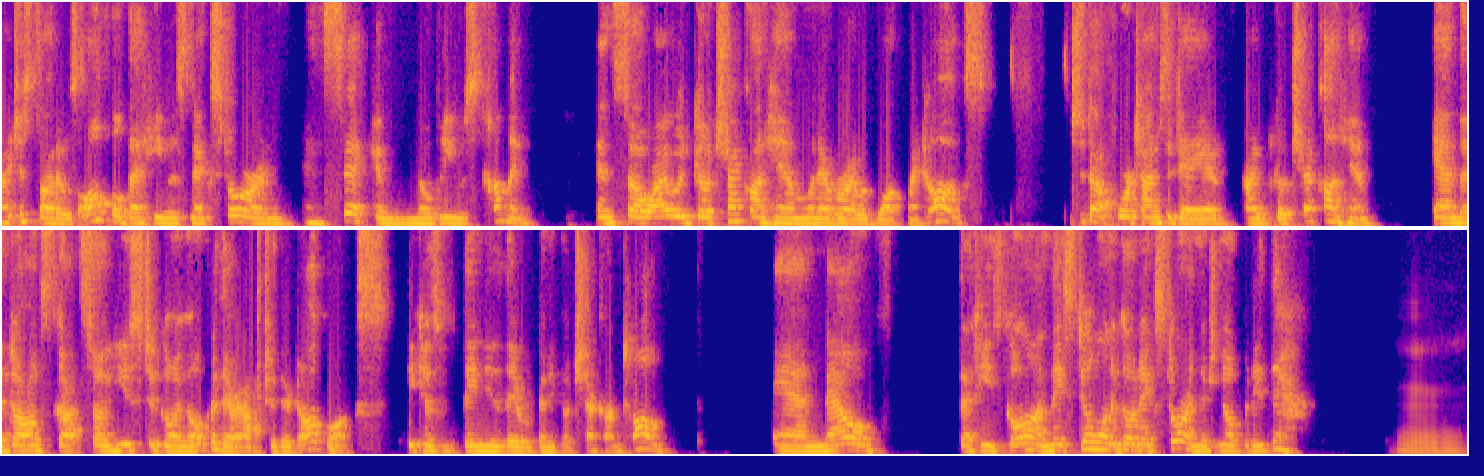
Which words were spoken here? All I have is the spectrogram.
I just thought it was awful that he was next door and, and sick, and nobody was coming. And so I would go check on him whenever I would walk my dogs. Just about four times a day, I'd, I'd go check on him. And the dogs got so used to going over there after their dog walks because they knew they were going to go check on Tom. And now that he's gone, they still want to go next door and there's nobody there. Mm.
